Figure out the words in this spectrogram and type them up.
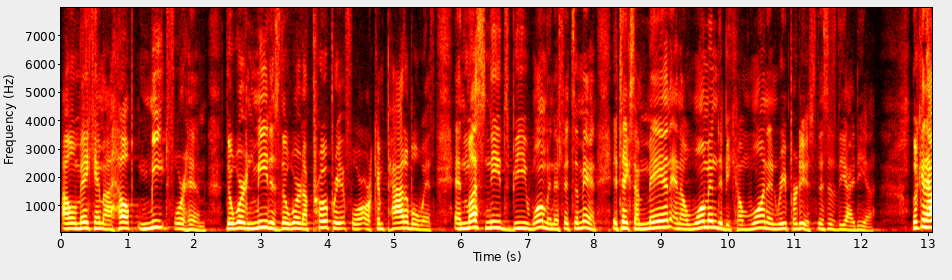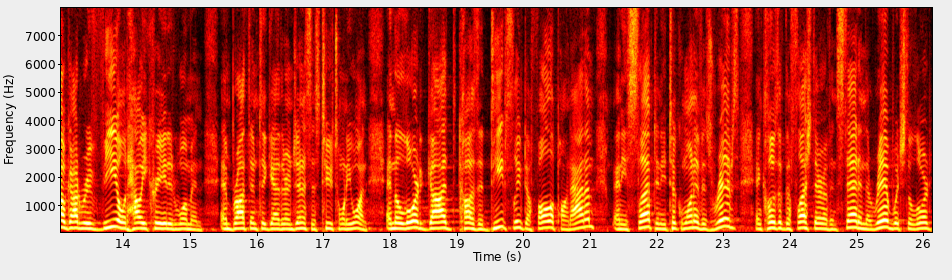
I will make him a help meet for him. The word meet is the word appropriate for or compatible with and must needs be woman if it's a man. It takes a man and a woman to become one and reproduce. This is the idea. Look at how God revealed how he created woman and brought them together in Genesis 2:21. And the Lord God caused a deep sleep to fall upon Adam, and he slept, and he took one of his ribs and closed up the flesh thereof instead, and the rib which the Lord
